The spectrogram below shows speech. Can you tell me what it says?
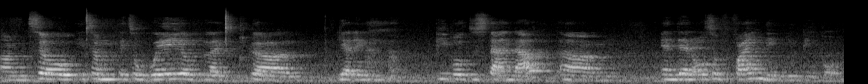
Um, so it's a, it's a way of like uh, getting people to stand out um, and then also finding new people.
